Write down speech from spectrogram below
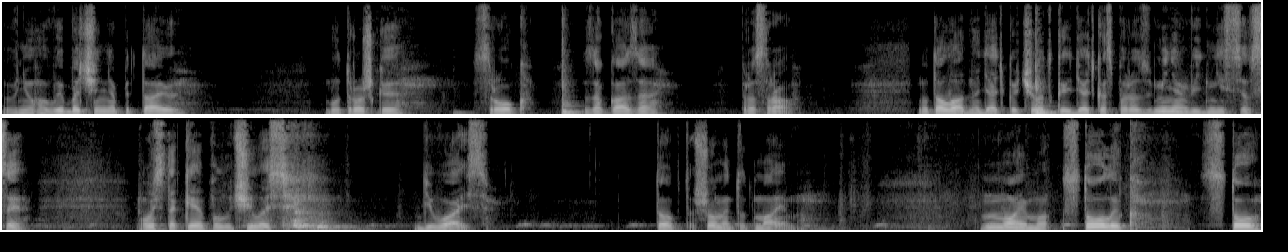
в нього вибачення питаю бо трошки срок заказа просрав. Ну та ладно, дядько чіткий, дядько з порозумінням віднісся, все. Ось таке вийшло девайс. Тобто, що ми тут маємо? Ми маємо столик 100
